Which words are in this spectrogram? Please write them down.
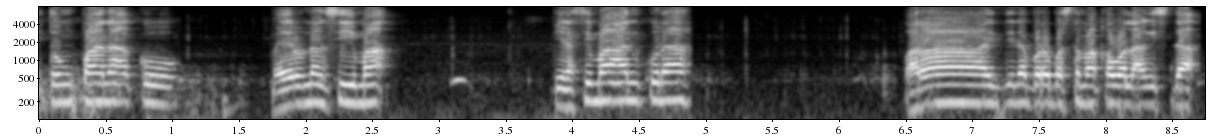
Itong pana ko, mayroon ng sima. Pinasimaan ko na. Para hindi na basta makawala ang isda.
